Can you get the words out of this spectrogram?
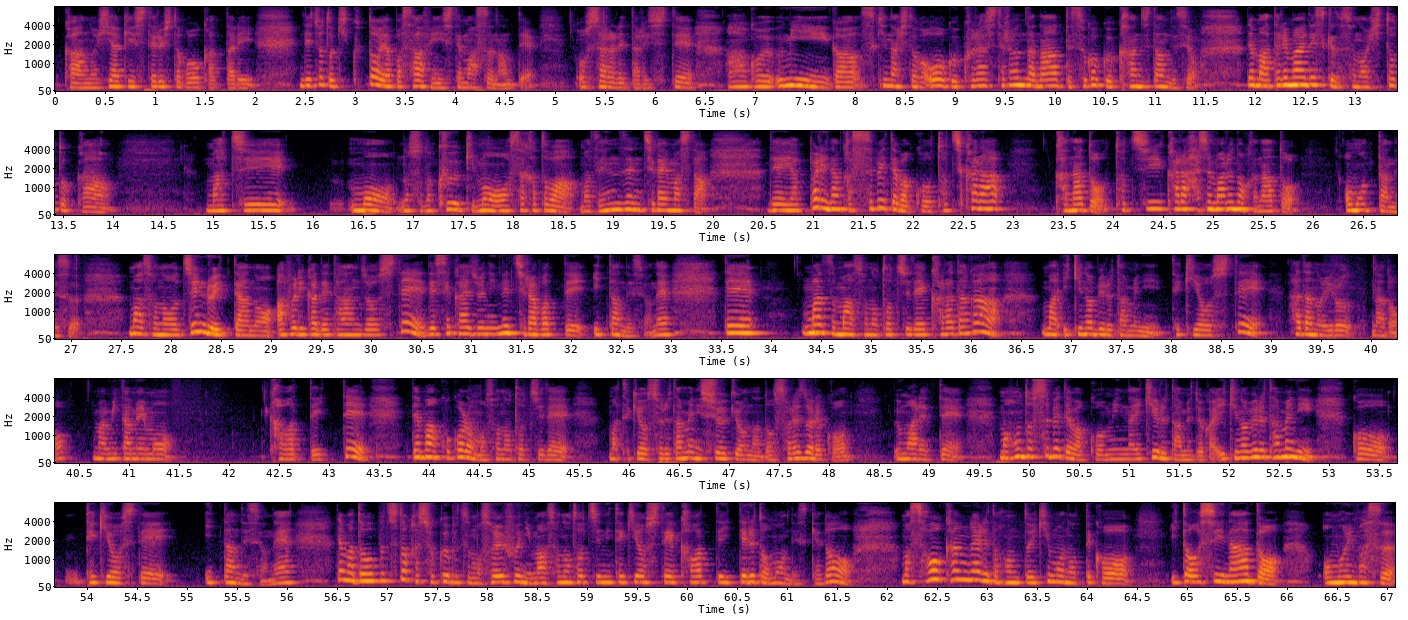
かあの日焼けしてる人が多かったりでちょっと聞くとやっぱサーフィンしてますなんておっしゃられたりしてああこういう海が好きな人が多く暮らしてるんだなってすごく感じたんですよ。でも当たり前ですけどその人とか街ものその空気も大阪とは、まあ、全然違いました。でやっぱりなんか全てはこう土地からかなと土地から始まるのかなと思ったんです。まあその人類ってあのアフリカで誕生してで世界中にね散らばっていったんですよね。でまずまあその土地で体がまあ生き延びるために適応して肌の色など、まあ、見た目も変わっていってでまあ心もその土地で、まあ、適応するために宗教などそれぞれこう生まれて、まあ、本当全てはこうみんな生きるためというか生き延びるためにこう適応していったんですよねで、まあ、動物とか植物もそういうふうにまあその土地に適応して変わっていってると思うんですけどまあ、そう考えると本当生き物ってこう愛おしいなと思います。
